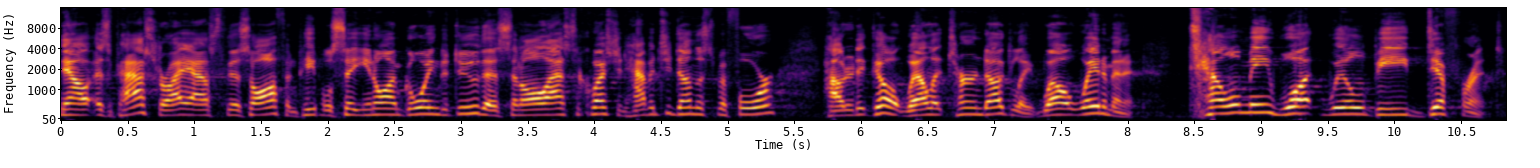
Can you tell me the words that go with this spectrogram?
Now, as a pastor, I ask this often. People say, you know, I'm going to do this, and I'll ask the question, haven't you done this before? How did it go? Well, it turned ugly. Well, wait a minute. Tell me what will be different.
